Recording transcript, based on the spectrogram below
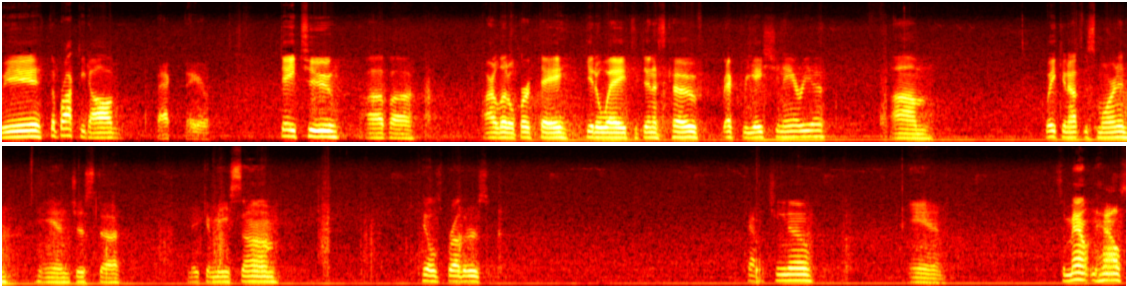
with the Brokie dog back there. Day two of... Uh, our little birthday getaway to Dennis Cove recreation area. Um, waking up this morning and just uh, making me some Hills Brothers cappuccino and some Mountain House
